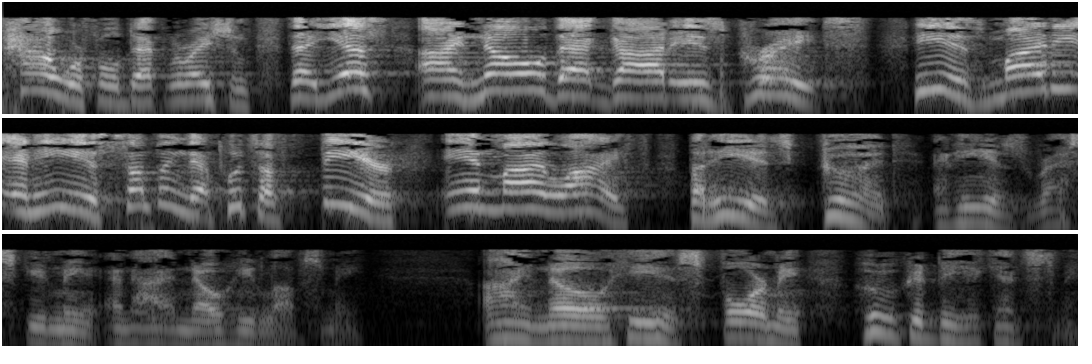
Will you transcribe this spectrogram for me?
powerful declaration that yes, I know that God is great. He is mighty and He is something that puts a fear in my life. But He is good and He has rescued me and I know He loves me. I know He is for me. Who could be against me?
